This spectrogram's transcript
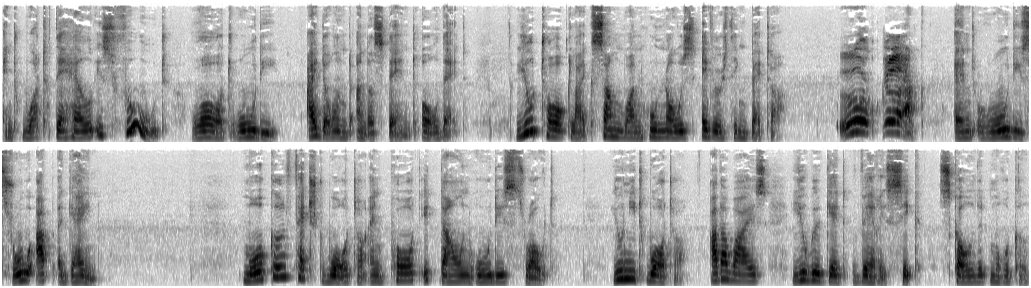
And what the hell is food? roared Rudy. I don't understand all that. You talk like someone who knows everything better. And Rudy threw up again. Murkel fetched water and poured it down Rudy's throat. You need water, otherwise you will get very sick, scolded Murkel.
